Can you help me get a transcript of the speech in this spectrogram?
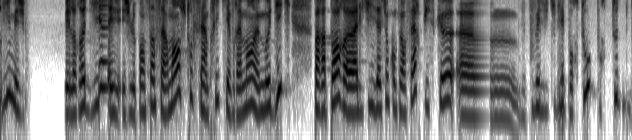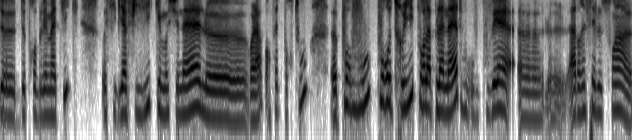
dit mais je vais le redire et je le pense sincèrement, je trouve que c'est un prix qui est vraiment euh, modique par rapport euh, à l'utilisation qu'on peut en faire puisque euh, vous pouvez l'utiliser pour tout, pour toutes de, de problématiques, aussi bien physiques qu'émotionnelles, euh, voilà, en fait pour tout, pour vous, pour autrui, pour la planète, vous, vous pouvez le, adresser le soin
